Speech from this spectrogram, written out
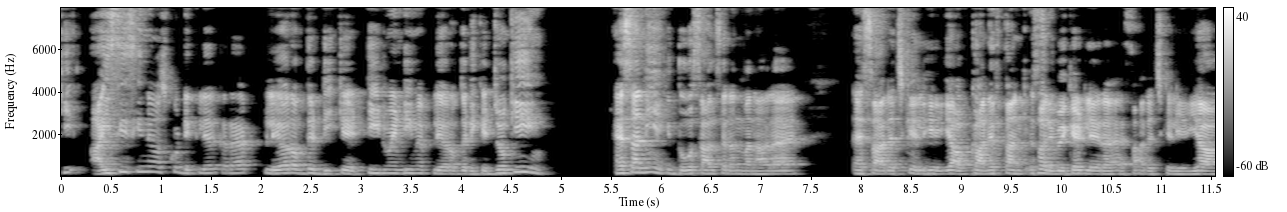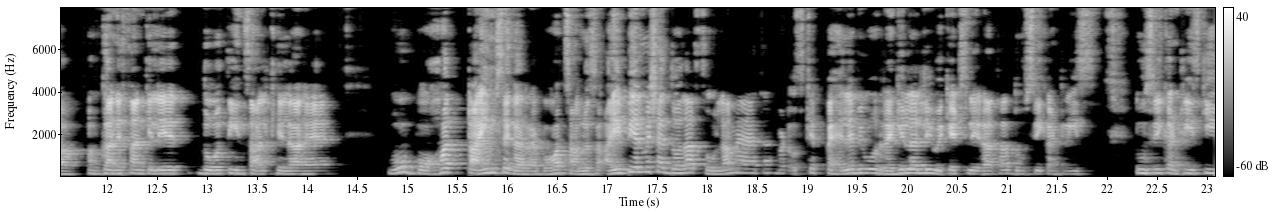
कि आईसीसी ने उसको डिक्लेयर करा है player of the decade T twenty में प्लेयर ऑफ़ द डिकेट जो कि ऐसा नहीं है कि दो साल से रन बना रहा है। एस आर एच के लिए या अफ़गानिस्तान के सॉरी विकेट ले रहा है एस आर एच के लिए, या अफ़गानिस्तान के लिए दो तीन साल खेला है। वो बहुत टाइम से कर रहा है, बहुत सालों से। आईपीएल में शायद 2016 में आया था बट उसके पहले भी वो रेगुलरली विकेट्स ले रहा था दूसरी कंट्रीज़ दूसरी कंट्रीज़ की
